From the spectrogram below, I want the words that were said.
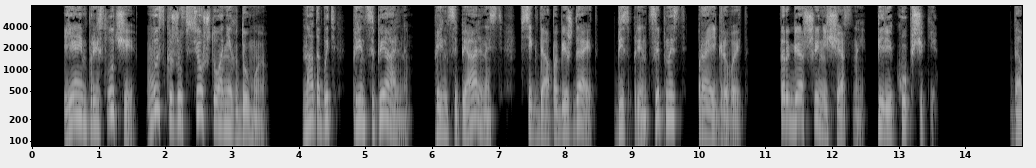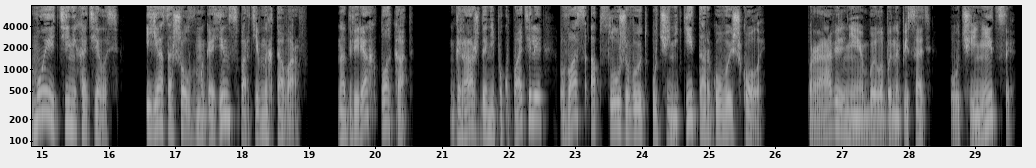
Я им при случае выскажу все, что о них думаю. Надо быть принципиальным. Принципиальность всегда побеждает, беспринципность проигрывает. Торгаши несчастные, перекупщики. Домой идти не хотелось, и я зашел в магазин спортивных товаров. На дверях плакат. Граждане-покупатели, вас обслуживают ученики торговой школы. Правильнее было бы написать «ученицы».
